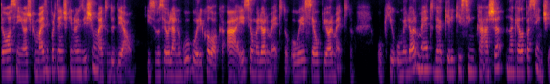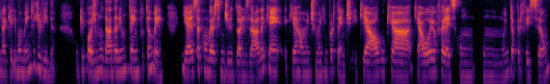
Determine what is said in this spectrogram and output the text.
Então, assim, eu acho que o mais importante é que não existe um método ideal. E se você olhar no Google, ele coloca, ah, esse é o melhor método, ou esse é o pior método. O que o melhor método é aquele que se encaixa naquela paciente, naquele momento de vida, o que pode mudar dali um tempo também. E é essa conversa individualizada que é, que é realmente muito importante e que é algo que a, que a OI oferece com, com muita perfeição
